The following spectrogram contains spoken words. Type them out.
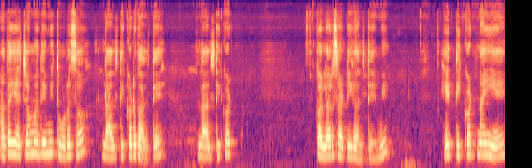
आता याच्यामध्ये मी थोडंसं लाल तिखट घालते. लाल तिखट कलरसाठी घालते मी. हे तिखट नाही आहे.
